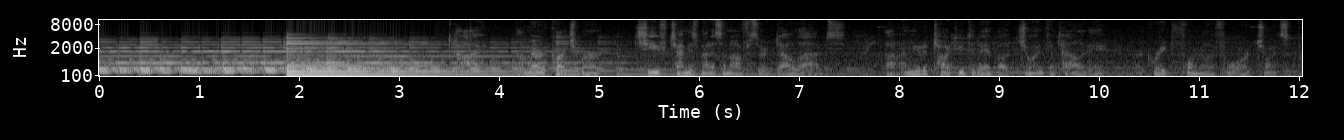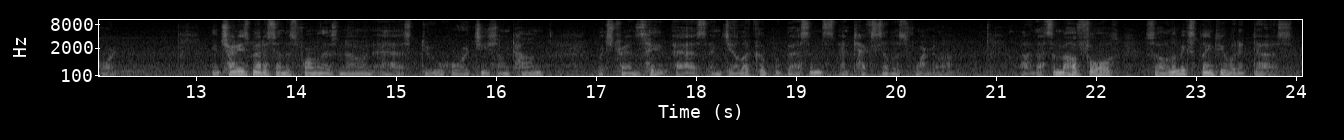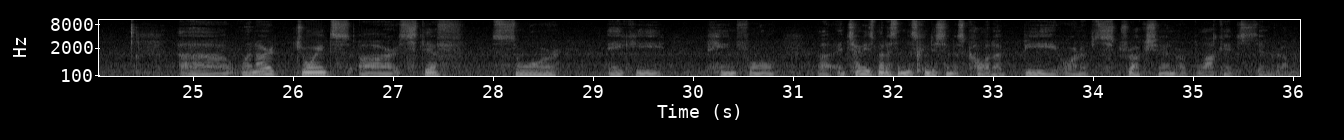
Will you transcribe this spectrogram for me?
Hi, I'm Eric Karchmer, Chief Chinese Medicine Officer at Dao Labs. Uh, I'm here to talk to you today about joint vitality, a great formula for joint support. In Chinese medicine, this formula is known as Du Huo Ji Sheng Tang, which translates as Angelica pubescens and Taxillus formula. Uh, that's a mouthful, so let me explain to you what it does. Uh, when our joints are stiff, sore, achy, painful, uh, in Chinese medicine, this condition is called a Bi or an obstruction or blockage syndrome.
